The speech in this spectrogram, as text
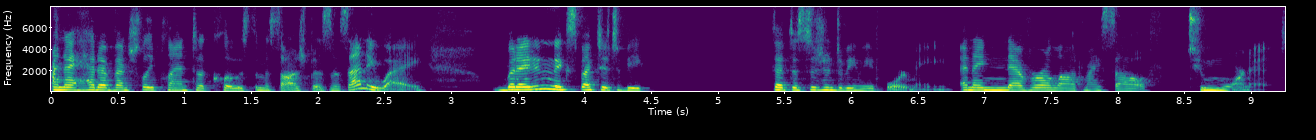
And i had eventually planned to close the massage business anyway but i didn't expect it to be that decision to be made for me and i never allowed myself to mourn it.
